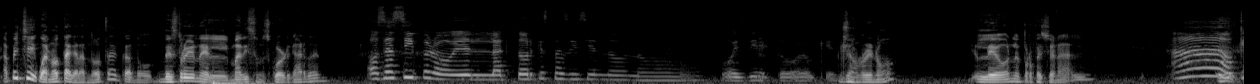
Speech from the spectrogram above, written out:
La pinche iguanota grandota cuando destruyen el Madison Square Garden. O sea, sí, pero el actor que estás diciendo no. O es director o qué. John Reno. León, el profesional. Ah, ok,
